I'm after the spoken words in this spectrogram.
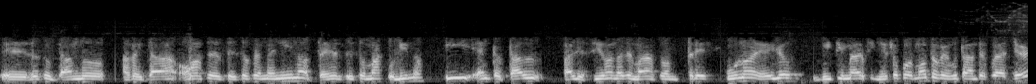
eh, resultando afectadas 11 del sexo femenino, 3 del sexo masculino y en total fallecidos en la semana son 3. Uno de ellos víctima de siniestro por moto que justamente fue ayer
